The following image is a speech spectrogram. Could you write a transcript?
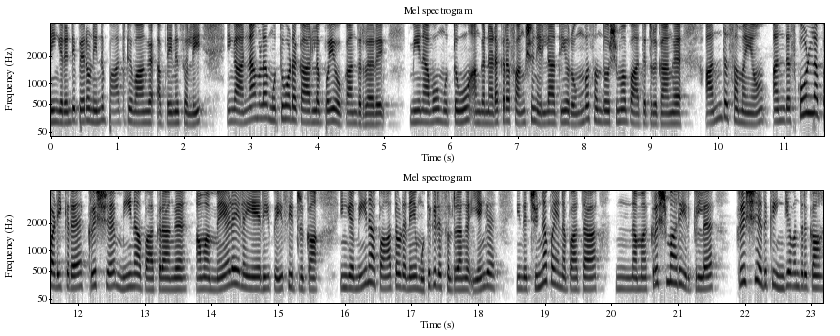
நீங்கள் ரெண்டு பேரும் நின்று பார்த்துட்டு வாங்க அப்படின்னு சொல்லி இங்கே அண்ணாமலை முத்துவோட காரில் போய் உக்காந்துடுறாரு மீனாவும் முத்துவும் அங்கே நடக்கிற ஃபங்க்ஷன் எல்லாத்தையும் ரொம்ப சந்தோஷமாக பார்த்துட்டு இருக்காங்க அந்த சமயம் அந்த ஸ்கூலில் படிக்கிற கிறிஷை மீனா பார்க்குறாங்க அவன் மேடையில் ஏறி பேசிகிட்டு இருக்கான் இங்கே மீனா பார்த்த உடனே முத்துக்கிட்ட சொல்கிறாங்க எங்க இந்த சின்ன பையனை பார்த்தா நம்ம கிறிஷ் மாதிரி இருக்குல்ல கிறிஷ் எதுக்கு இங்கே வந்திருக்கான்?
